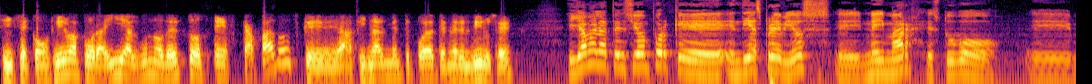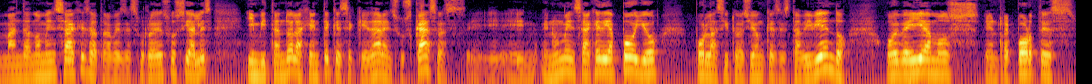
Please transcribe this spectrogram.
si se confirma por ahí alguno de estos escapados que ah, finalmente pueda tener el virus, ¿eh? Y llama la atención porque en días previos eh, Neymar estuvo eh, mandando mensajes a través de sus redes sociales invitando a la gente que se quedara en sus casas eh, en, un mensaje de apoyo por la situación que se está viviendo. Hoy veíamos en reportes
